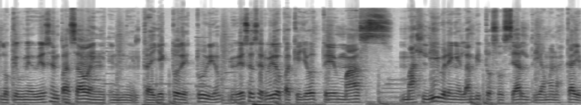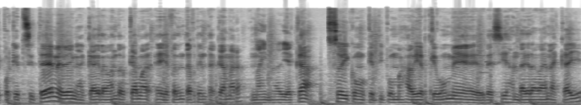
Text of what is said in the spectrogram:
lo que me hubiesen pasado en, el trayecto de estudio me hubiese servido para que yo esté más, más libre en el ámbito social, digamos, en las calles. Porque si ustedes me ven acá grabando cámara, eh, frente a frente a cámara, no hay nadie acá. Soy como que tipo más abierto. Que vos me decís andar a grabar en la calle,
